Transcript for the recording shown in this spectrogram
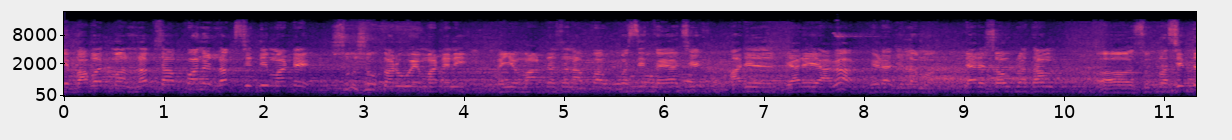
એ બાબતમાં લક્ષ્ય આપવા અને લક્ષ સિદ્ધિ માટે શું શું કરવું એ માટેની અહીંયા માર્ગદર્શન આપવા ઉપસ્થિત થયા છે. આજે જ્યારે આવ્યા ખેડા જિલ્લામાં, ત્યારે સૌ પ્રથમ સુપ્રસિદ્ધ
